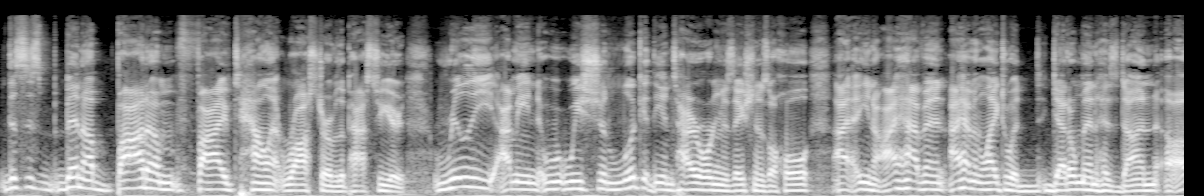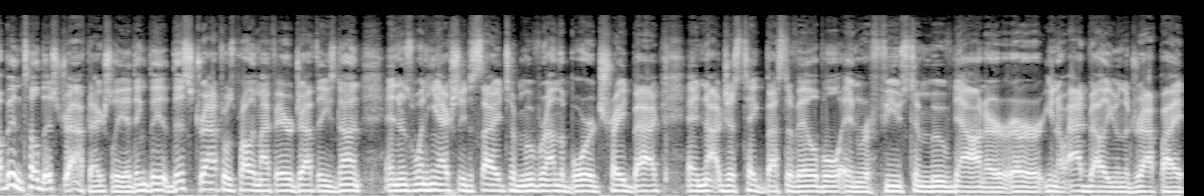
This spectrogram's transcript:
This has been a bottom five talent roster over the past two years. Really, I mean, we should look at the entire organization as a whole. I, you know, I haven't, I haven't liked what Gettleman has done up until this draft. Actually, I think the, this draft was probably my favorite draft that he's done, and it was when he actually decided to move around the board, trade back, and not just take best available and refuse to move down or, or you know add value in the draft by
